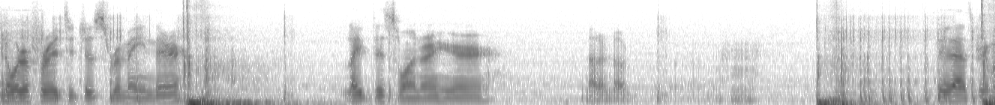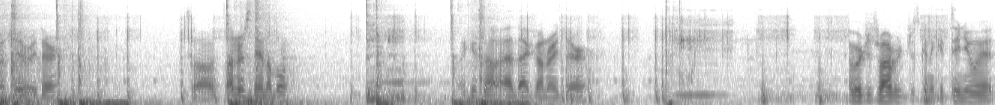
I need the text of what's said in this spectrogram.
In order for it to just remain there. Like this one right here. I don't know. Hmm. Yeah, that's pretty much it right there. So it's understandable. I guess I'll add that gun right there. And we're just probably just gonna continue it.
